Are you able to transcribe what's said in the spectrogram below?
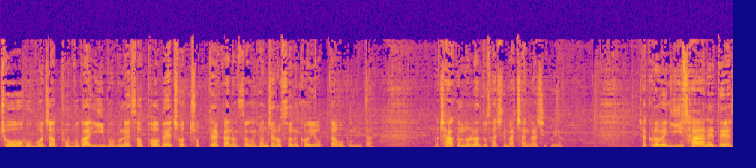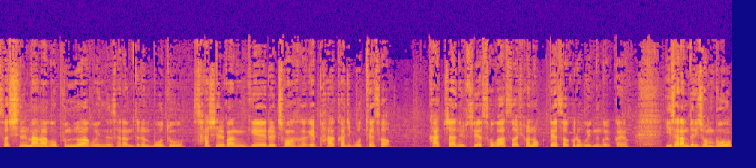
조 후보자 부부가 이 부분에서 법에 저촉될 가능성은 현재로서는 거의 없다고 봅니다. 어, 장학금 논란도 사실 마찬가지고요. 자, 그러면 이 사안에 대해서 실망하고 분노하고 있는 사람들은 모두 사실관계를 정확하게 파악하지 못해서 가짜 뉴스에 속아서 현혹돼서 그러고 있는 걸까요? 이 사람들이 전부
